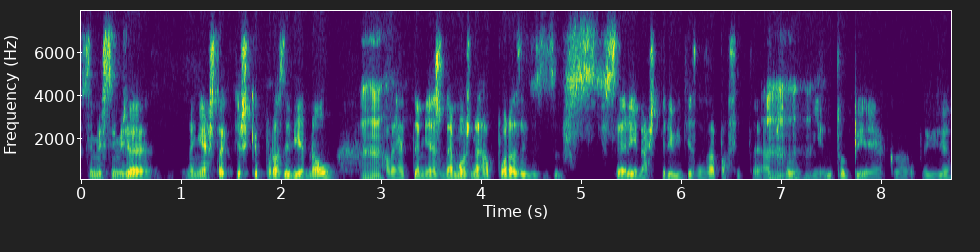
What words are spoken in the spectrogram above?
si myslím, že není až tak těžké porazit jednou, mm-hmm. ale je téměř nemožné ho porazit v sérii na čtyři vítězné zápasy. To je mm-hmm. absolutní utopie. Jako, takže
